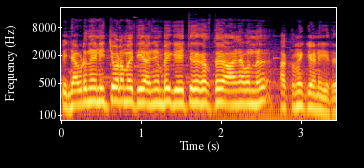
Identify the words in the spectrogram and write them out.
പിന്നെ അവിടെ നിന്ന് എണീറ്റോടാൻ പറ്റി അതിനുമ്പോ ഗേറ്റ് തകർത്ത് ആന വന്ന് ആക്രമിക്കുകയാണ് ചെയ്ത്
